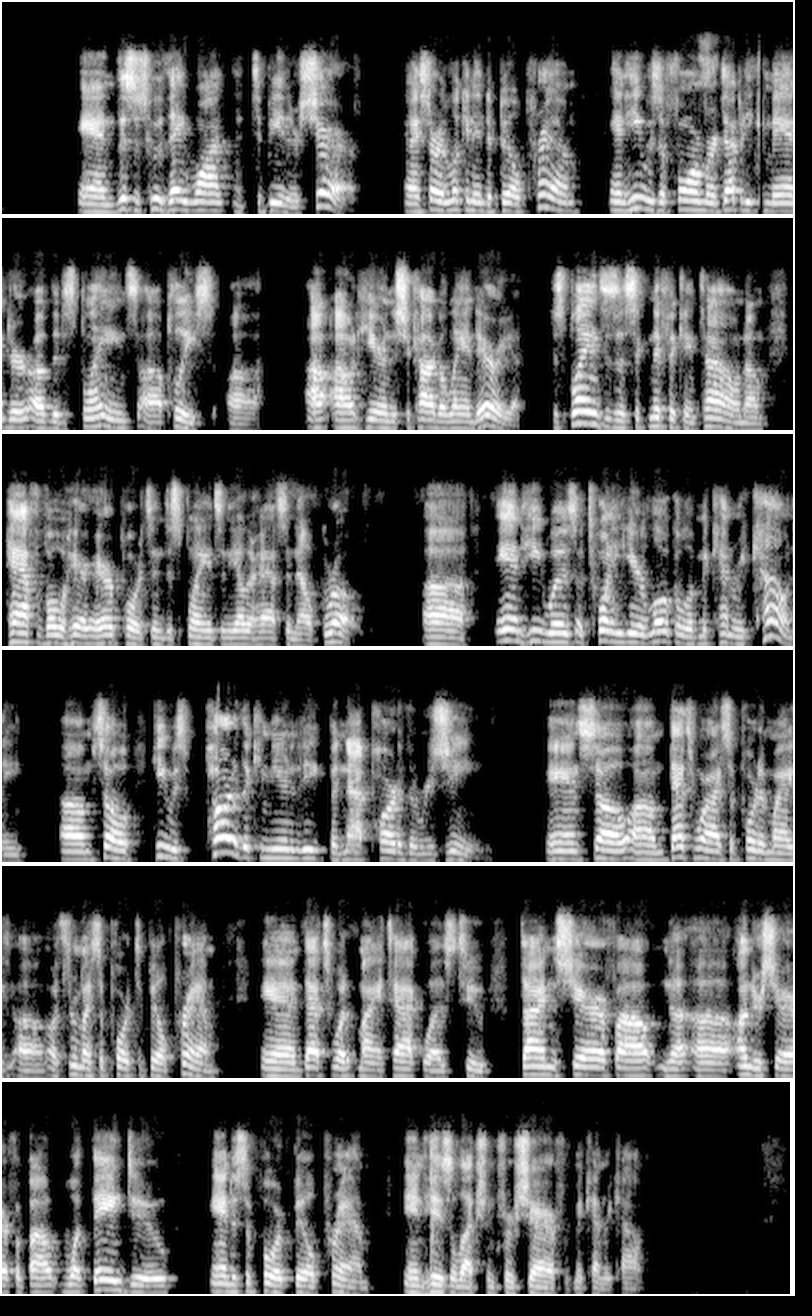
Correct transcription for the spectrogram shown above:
and this is who they want to be their sheriff. And I started looking into Bill Prim, and he was a former deputy commander of the Des Plaines uh, police uh, out here in the Chicagoland area. Des Plaines is a significant town. Um, half of O'Hare Airport's in Des Plaines and the other half's in Elk Grove. Uh, and he was a 20 year local of McHenry County. Um, so he was part of the community, but not part of the regime. And so um, that's where I supported my, uh, or through my support to Bill Prim. And that's what my attack was to dime the sheriff out, and uh, under sheriff about what they do and to support Bill Prim in his election for sheriff of McHenry County.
